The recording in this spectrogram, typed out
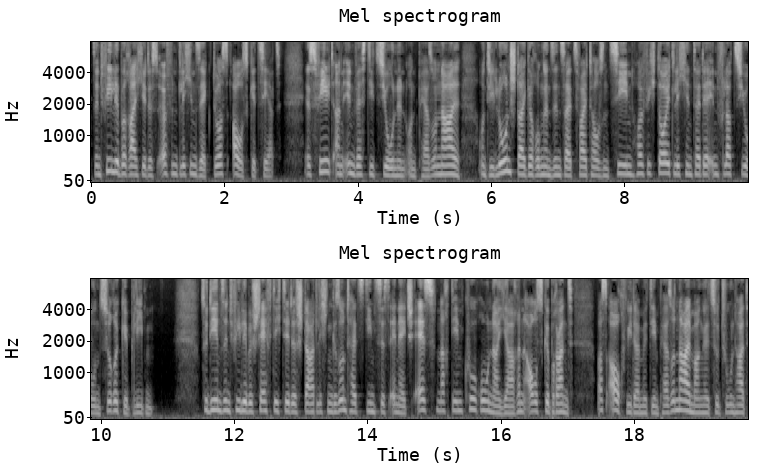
sind viele Bereiche des öffentlichen Sektors ausgezehrt. Es fehlt an Investitionen und Personal, und die Lohnsteigerungen sind seit 2010 häufig deutlich hinter der Inflation zurückgeblieben. Zudem sind viele Beschäftigte des staatlichen Gesundheitsdienstes NHS nach den Corona-Jahren ausgebrannt, was auch wieder mit dem Personalmangel zu tun hat,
